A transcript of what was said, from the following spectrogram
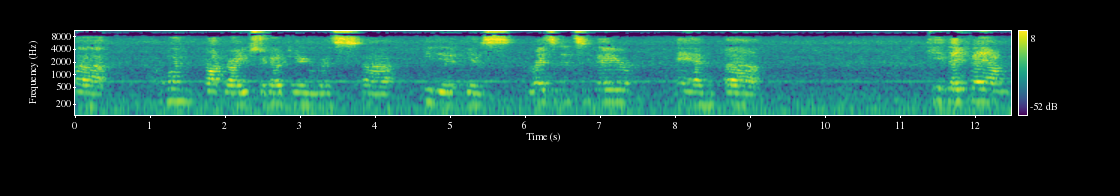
uh, one doctor I used to go to was, uh, he did his residency there, and, uh, they found,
